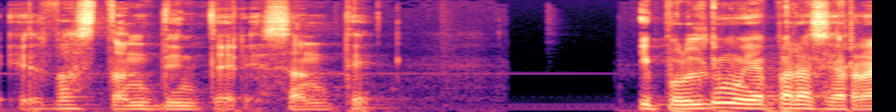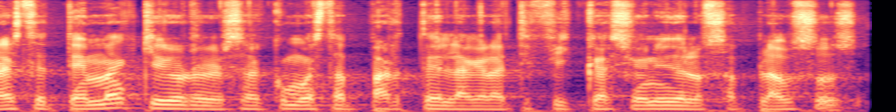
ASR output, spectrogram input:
es bastante interesante. Y por último, ya para cerrar este tema, quiero regresar como esta parte de la gratificación y de los aplausos.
